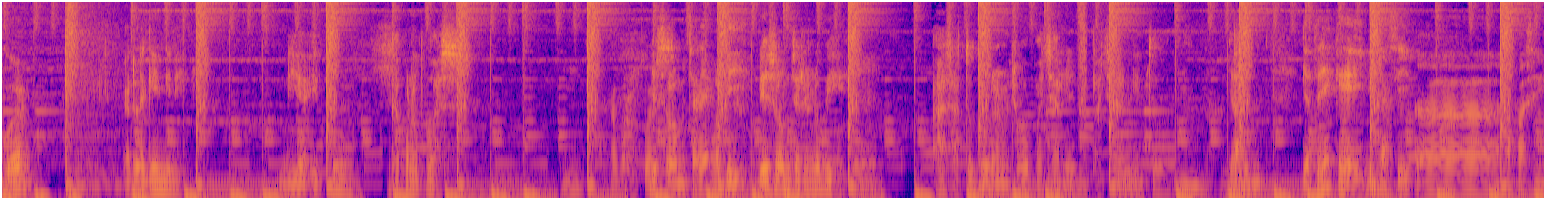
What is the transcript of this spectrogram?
gue ada lagi yang gini. Dia itu nggak pernah puas. Hmm. pernah puas. Dia selalu mencari yang lebih. dia selalu mencari yang lebih. Ah satu kurang coba pacarin ini pacarin itu. Hmm, jatuh- jatuhnya kayak ini gak sih? Eh, apa sih?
